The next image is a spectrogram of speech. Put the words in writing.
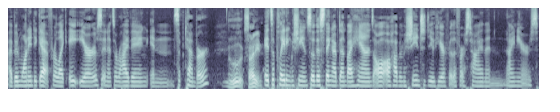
I've been wanting to get for like eight years, and it's arriving in September. Ooh, exciting. It's a plating machine, so this thing I've done by hand, I'll, I'll have a machine to do here for the first time in nine years.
